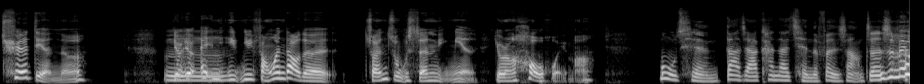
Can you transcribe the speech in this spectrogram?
缺点呢？有有哎，你你访问到的转主生里面有人后悔吗？目前大家看在钱的份上，真的是没有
